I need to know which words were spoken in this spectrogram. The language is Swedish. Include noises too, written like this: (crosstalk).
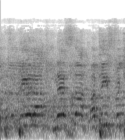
att presentera nästa artist för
